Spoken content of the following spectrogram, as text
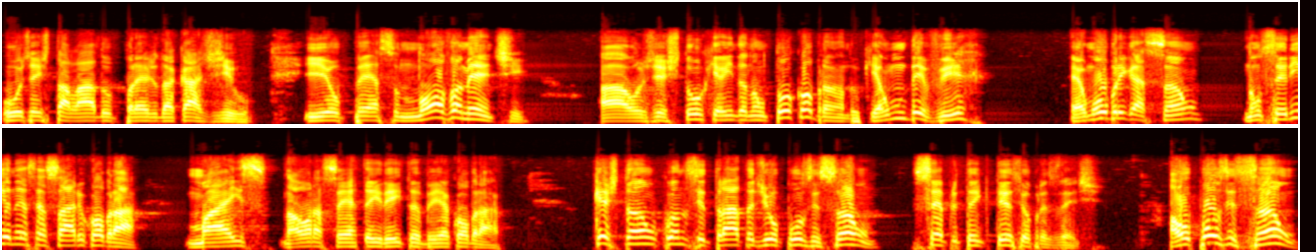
hoje é instalado o prédio da Cargill. E eu peço novamente ao gestor que ainda não estou cobrando, que é um dever, é uma obrigação não seria necessário cobrar, mas na hora certa irei também a cobrar. Questão, quando se trata de oposição, sempre tem que ter, senhor presidente. A oposição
